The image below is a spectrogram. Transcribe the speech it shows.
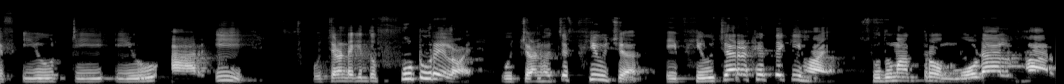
F U T U R E উচ্চারণটা কিন্তু ফুটুরে লয়, উচ্চারণ হচ্ছে ফিউচার এই ফিউচারের ক্ষেত্রে কি হয়? শুধুমাত্র modal verb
